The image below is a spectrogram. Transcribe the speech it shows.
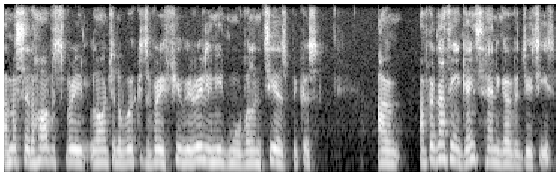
I must say the harvest is very large and the workers are very few. We really need more volunteers because I'm, I've got nothing against handing over duties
